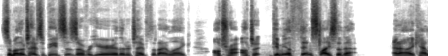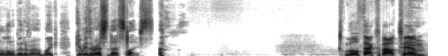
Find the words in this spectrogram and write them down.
some other types of pizzas over here that are types that I like. I'll try. I'll try. Give me a thin slice of that." And I like had a little bit of a. I'm like, "Give me the rest of that slice." Little fact about Tim:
